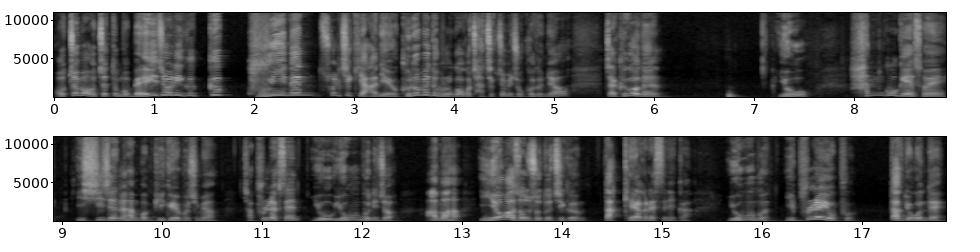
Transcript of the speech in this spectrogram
어쩌면 어쨌든 뭐 메이저리그급 9위는 솔직히 아니에요. 그럼에도 불구하고 자책점이 좋거든요. 자, 그거는 요 한국에서의 이 시즌을 한번 비교해 보시면 자, 플렉센 요 요 부분이죠. 아마 이영하 선수도 지금 딱 계약을 했으니까 요 부분 이 플레이오프 딱 요건데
